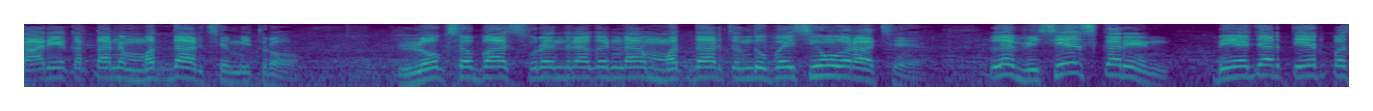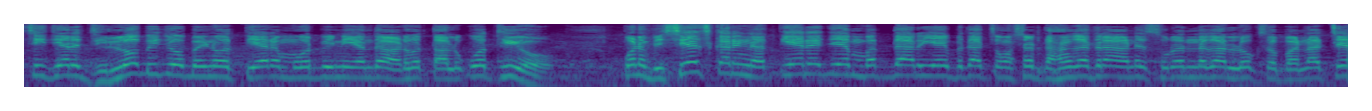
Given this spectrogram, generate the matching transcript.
કાર્યકર્તા અને મતદાર છે મિત્રો. લોકસભા સુરેન્દ્રનગરના મતદાર ચંદુભાઈ સિંહોરા છે. એટલે વિશેષ કરીને બે હજાર તેર પછી જ્યારે જિલ્લો બીજો બન્યો, ત્યારે મોરબીની અંદર હળવદ તાલુકો થયો. પણ વિશેષ કરીને અત્યારે જે મતદાર એ બધા ચોસઠ ધાંગધ્રા અને સુરેન્દ્રનગર લોકસભાના છે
